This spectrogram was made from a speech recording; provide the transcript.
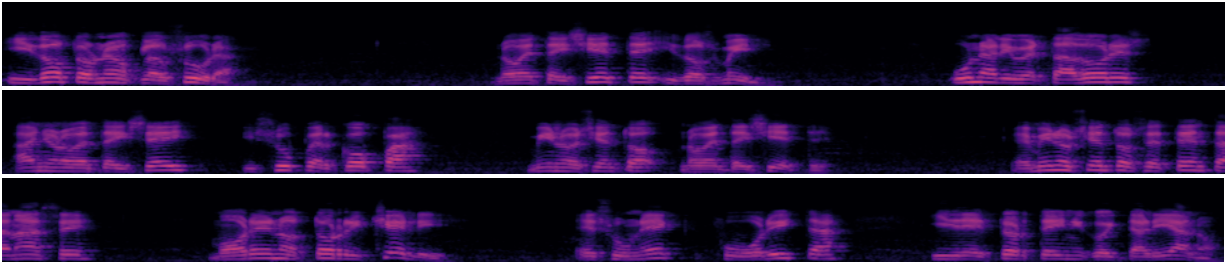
y dos torneos clausura, 97 y 2000. Una Libertadores, año 96, y Supercopa, 1997. En 1970 nace Moreno Torricelli, es un ex futbolista y director técnico italiano.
